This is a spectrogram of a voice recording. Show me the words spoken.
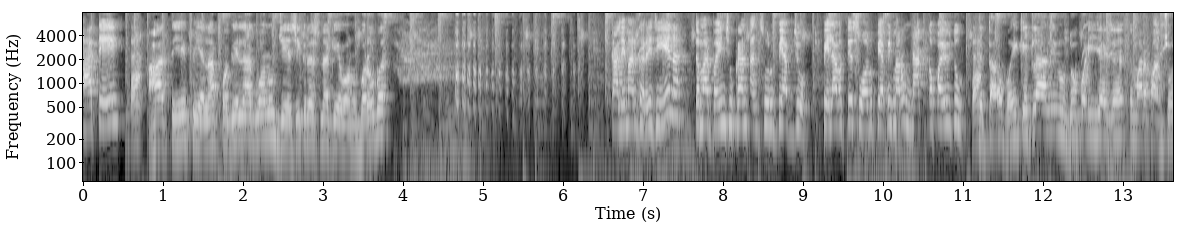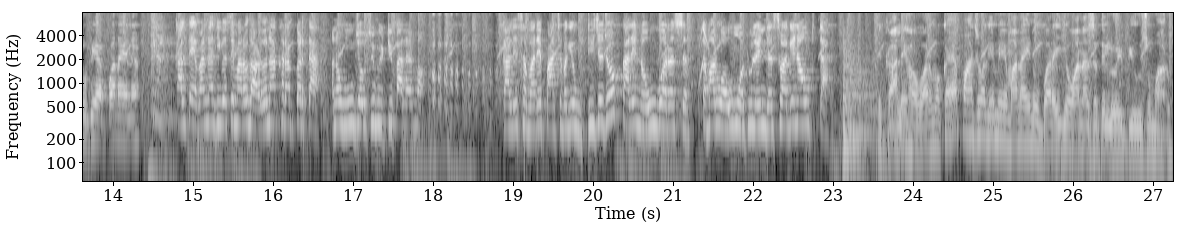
હા તે. હા તે પેલા પગે લાગવાનું જય શ્રી કૃષ્ણ કહેવાનું બરોબર? કાલે મારા ઘરે જઈએ ને તમારા ભાઈ છોકરાને પાંચસો રૂપિયા આપજો. પેલા વખતે સો રૂપિયા આપી મારું નાક કપાયું હતું. તારો ભાઈ કેટલા હાલી ઊંધો પડી જાય છે? તમારે પાંચસો રૂપિયા આપવાના એને. કાલ તહેવારના દિવસે મારો દાડો ના ખરાબ કરતા અને હું જઉં છું બ્યુટી પાર્લરમાં. કાલે સવારે પાંચ વાગે ઉઠી જજો કાલે નવું વર્ષ છે. તમારું આવું મોઢું લઈને દસ વાગે ના ઉઠતા. તે કાલે સવારમાં કયા પાંચ વાગે મહેમાન આવીને ઊભા રહી જવાના છે તે લોહી પીવું છું મારું.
